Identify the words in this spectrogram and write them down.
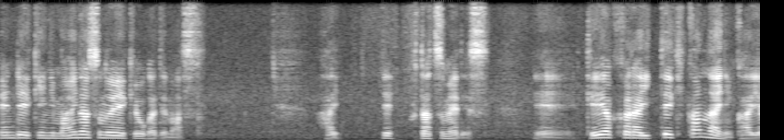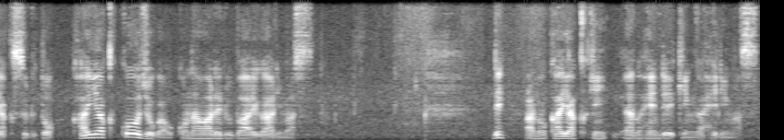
返礼金にマイナスの影響が出ます。はい。で2つ目です。えー、契約から一定期間内に解約すると解約控除が行われる場合があります。であの解約金あの返礼金が減ります。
